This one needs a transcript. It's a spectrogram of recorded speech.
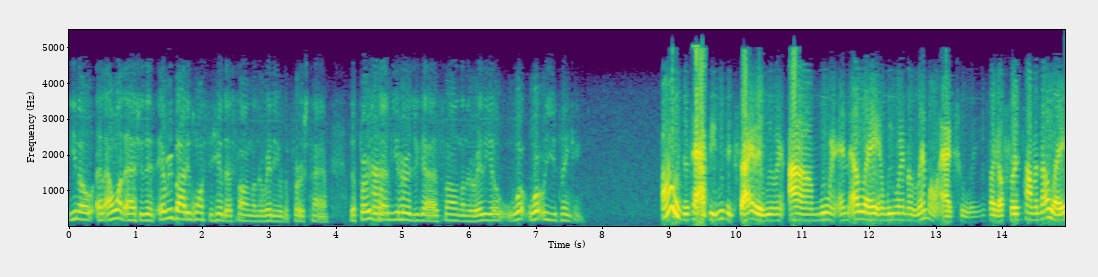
You know, and I want to ask you this: everybody wants to hear that song on the radio the first time. The 1st Uh-huh. time you heard you guys' song on the radio, what what were you thinking? I was just happy. We was excited. We were um we were in LA and we were in a limo actually. It's like our first time in LA.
